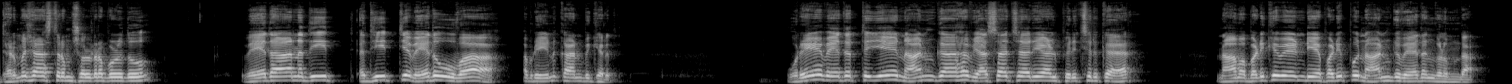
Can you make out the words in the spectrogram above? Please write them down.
தர்மசாஸ்திரம் சொல்கிற பொழுது வேதாநதி அதீத்திய வேதவுவா அப்படின்னு காண்பிக்கிறது. ஒரே வேதத்தையே நான்காக வியாசாச்சாரியால் பிரிச்சிருக்கார். நாம் படிக்க வேண்டிய படிப்பு நான்கு வேதங்களும் தான்.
